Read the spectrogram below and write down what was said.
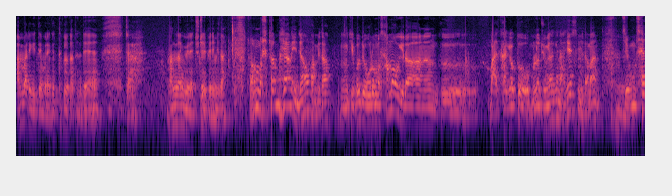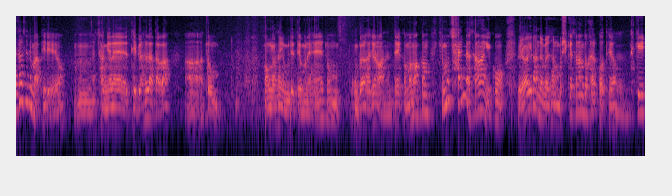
안말이기 때문에 그 특별 같은데 자 방랑균의 추천의 편입니다. 저는 뭐 13번 해안에 인정하고 갑니다. 음, 기본적으로 뭐 3억이라는 그 말 가격도 물론 중요하긴 하겠습니다만 지금 3살짜리 마필이에요. 음, 작년에 데뷔하려다가 아, 좀 건강상의 문제 때문에 좀 공백을 가져 나왔는데 그만큼 힘은 차있는 상황이고 외곽이라는 점에서는 뭐 쉽게 선행도 갈 것 같아요. 음. 특히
